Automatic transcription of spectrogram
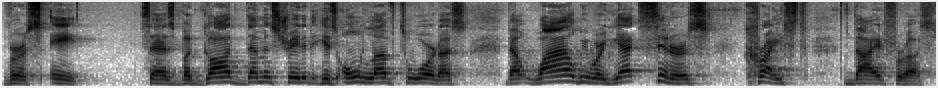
verse 8 says, But God demonstrated his own love toward us, that while we were yet sinners, Christ died for us.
